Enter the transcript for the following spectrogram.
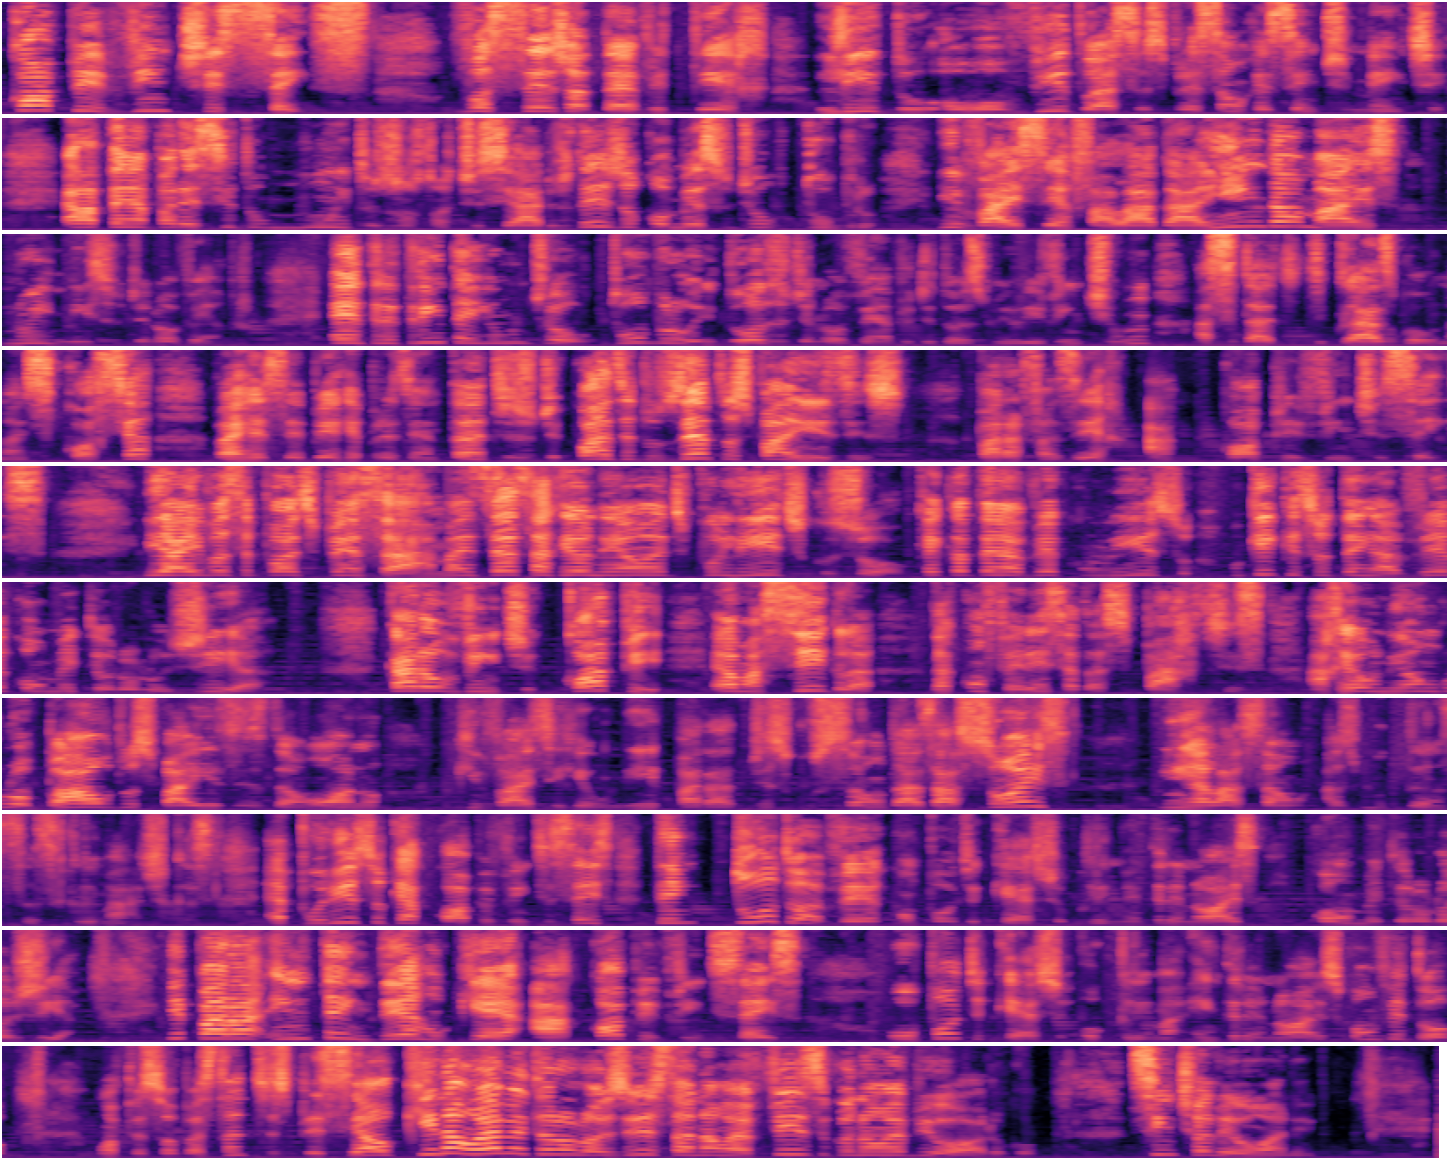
COP26 você já deve ter lido ou ouvido essa expressão recentemente. Ela tem aparecido muito nos noticiários desde o começo de outubro e vai ser falada ainda mais no início de novembro. Entre 31 de outubro e 12 de novembro de 2021, a cidade de Glasgow, na Escócia, vai receber representantes de quase 200 países para fazer a COP26. E aí você pode pensar, mas essa reunião é de políticos, João. O que, é que eu tenho a ver com isso? O que, que isso tem a ver com meteorologia? Cara ouvinte, COP é uma sigla da Conferência das Partes, a reunião global dos países da ONU que vai se reunir para a discussão das ações em relação às mudanças climáticas. É por isso que a COP26 tem tudo a ver com o podcast O Clima Entre Nós, com meteorologia. E para entender o que é a COP26, o podcast O Clima Entre Nós convidou uma pessoa bastante especial que não é meteorologista, não é físico, não é biólogo. Cíntia Leone.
